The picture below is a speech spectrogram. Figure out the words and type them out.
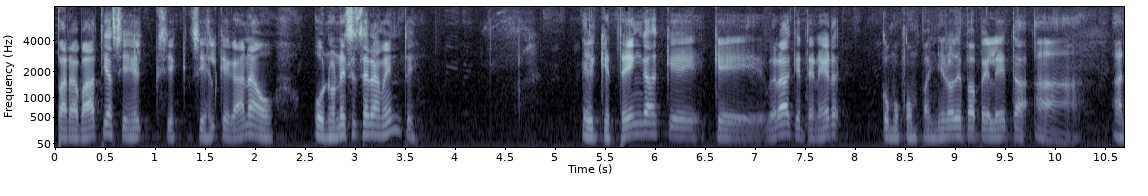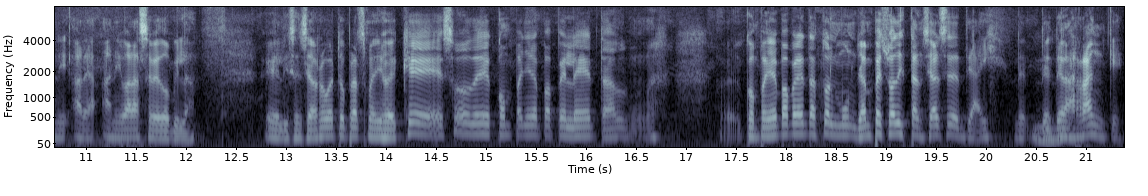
para Batia si es el, si es, si es el que gana o, o no necesariamente? el que tenga que, que, ¿verdad? que tener como compañero de papeleta a, a Aníbal Acevedo Vilá. El licenciado Roberto Prats me dijo, es que eso de compañero de papeleta, eh, compañero de papeleta, todo el mundo ya empezó a distanciarse desde ahí, de- del arranque.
